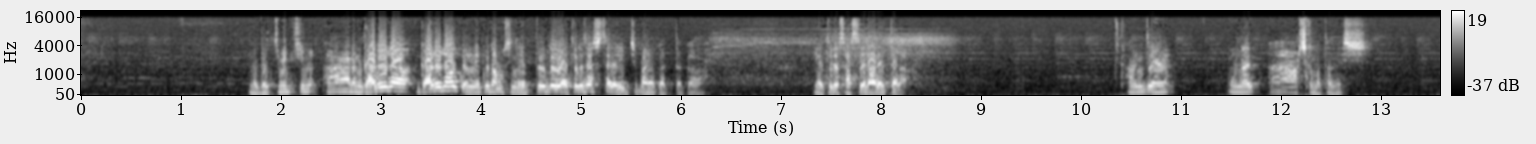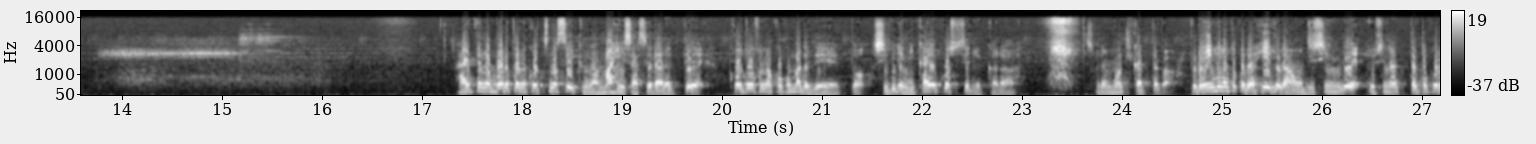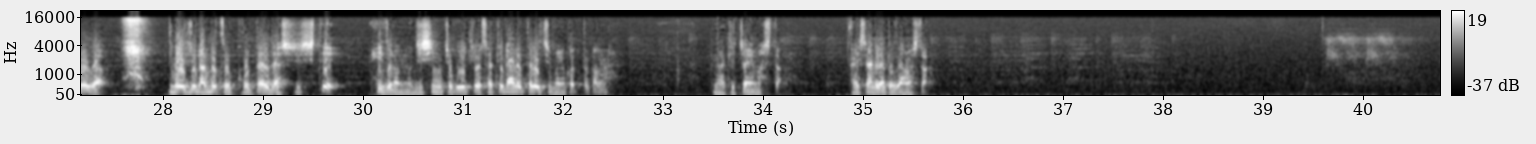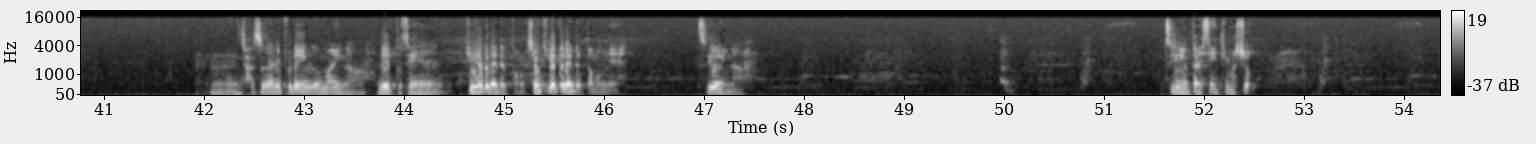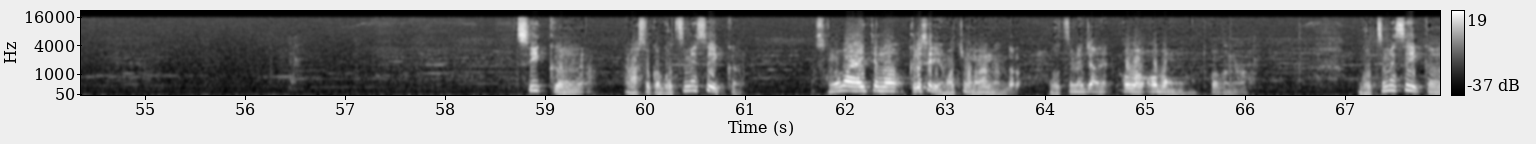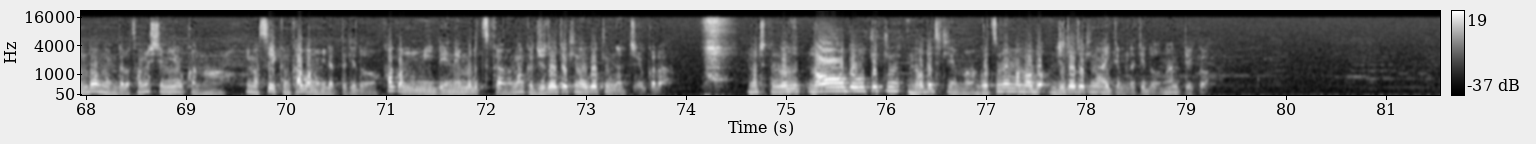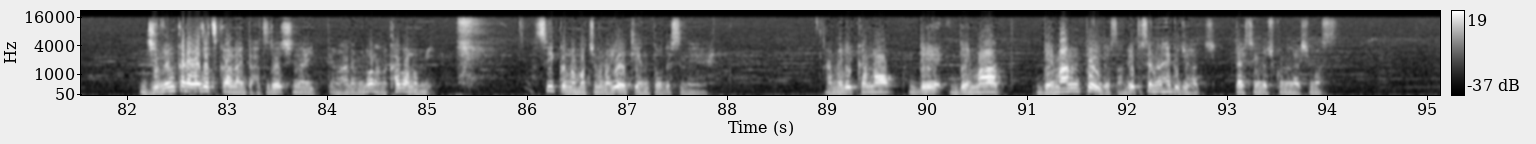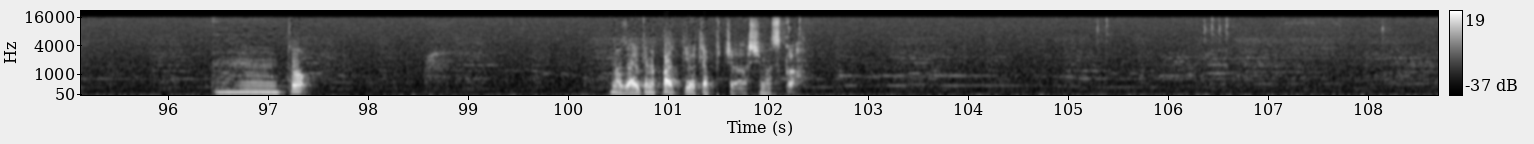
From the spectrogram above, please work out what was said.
まあどっちみちああでもガルーラガルーラ方向に猫魂ネットでやけどさせたら一番良かったか。やけどさせられたら。完全同じああしかまたねし。相手のボルトにこっちのスイ君が麻痺させられて行動不能ここまでで、えっと、しびれ2回起こしてるからそれも大きかったか。プレイングのところではヒードランを地震で失ったところがレイジュランドツを交代出ししてヒードランの地震直撃を避けられたら一番良かったかな。泣けちゃいました。大さんありがとうございました。うんさすがにプレイングうまいな。レート1900台だったもん1900台だったもんね。強いな。次の対戦いきましょう。スイ君。あそうか。5つ目スイ君。その場合相手のクレセリア持ち物何なんだろう。5つ目じゃね。オボンオボンとかかな。5つ目スイ君どうなんだろう？試してみようかな。今スイ君過去の実だったけど過去の実で眠る使うのなんか受動的な動きになっちゃうから。もうちょっと能能動的に能動的にまあ5つ目も能動受動的なアイテムだけどなんていうか。自分から技使わないと発動しないっていうのはあれもどうなの。過去の実スイ君の持ち物要検討ですね。アメリカのデデマデマントイドさん。レート1718対戦よろしくお願いします。まず相手のパーティーをキャプチャーしますか。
